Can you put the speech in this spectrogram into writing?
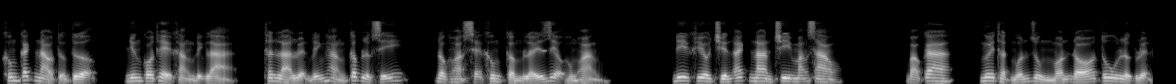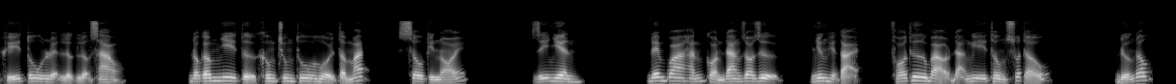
Không cách nào tưởng tượng, nhưng có thể khẳng định là, thân là luyện vĩnh hằng cấp lực sĩ, độc hoạt sẽ không cầm lấy rượu hùng hoàng. Đi khiêu chiến ách nan chi mãng sao. Bảo ca, ngươi thật muốn dùng món đó tu lực luyện khí tu luyện lực lượng sao? Độc âm nhi từ không trung thu hồi tầm mắt, sâu kín nói. Dĩ nhiên. Đêm qua hắn còn đang do dự, nhưng hiện tại, Phó Thư Bảo đã nghĩ thông suốt ấu. Đứng đốc.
